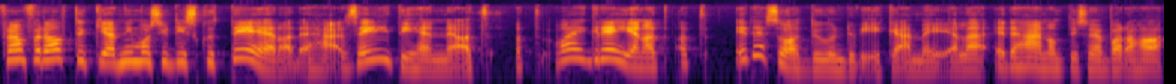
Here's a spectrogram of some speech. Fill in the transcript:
Framförallt tycker jag att ni måste ju diskutera det här. Säg till henne att, att vad är grejen, att, att är det så att du undviker mig eller är det här någonting som jag bara har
